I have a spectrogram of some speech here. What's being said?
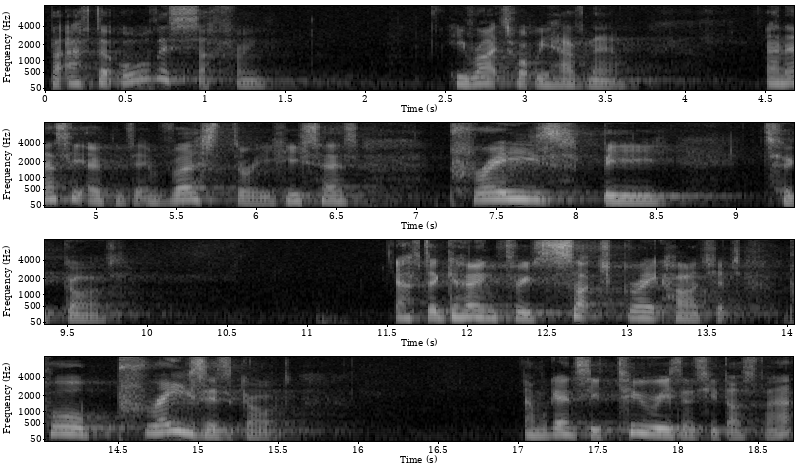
But after all this suffering, he writes what we have now. And as he opens it in verse 3, he says, Praise be to God. After going through such great hardships, Paul praises God. And we're going to see two reasons he does that.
